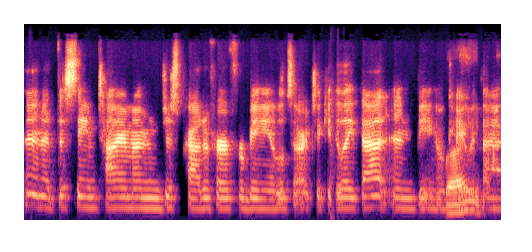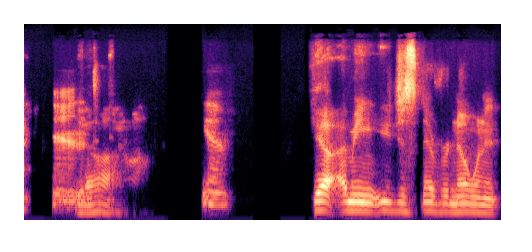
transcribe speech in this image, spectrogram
And at the same time, I'm just proud of her for being able to articulate that and being okay with that. And yeah. yeah. Yeah. I mean, you just never know when it,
